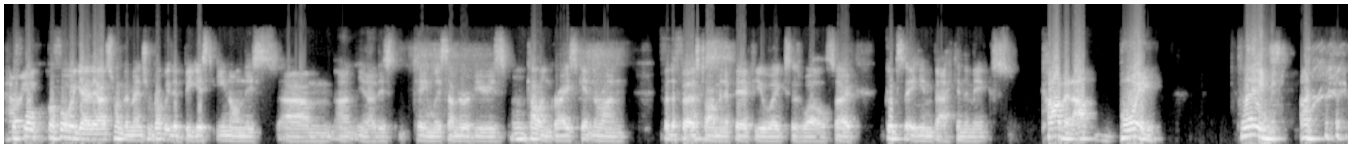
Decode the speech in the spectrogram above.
Harry, Before, before we go there, I just wanted to mention probably the biggest in on this, um, uh, you know, this team list under review is Mm. Cullen Grace getting the run for the first time in a fair few weeks as well. So good to see him back in the mix. Carve it up, boy. Please.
